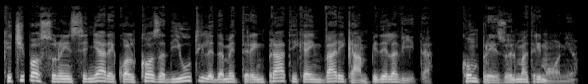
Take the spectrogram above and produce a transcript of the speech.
che ci possono insegnare qualcosa di utile da mettere in pratica in vari campi della vita, compreso il matrimonio.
